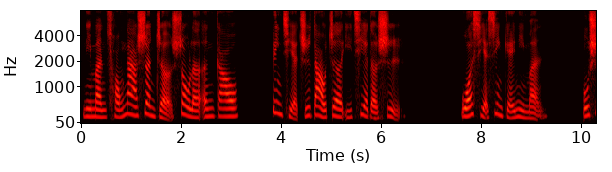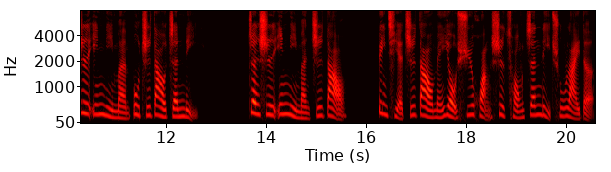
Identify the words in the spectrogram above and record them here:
你们从那圣者受了恩高，并且知道这一切的事。我写信给你们，不是因你们不知道真理。正是因你们知道，并且知道没有虚谎是从真理出来的，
